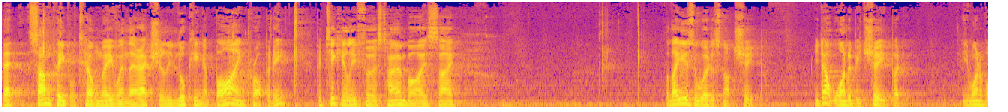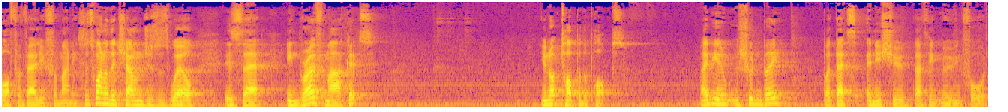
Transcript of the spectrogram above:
that some people tell me when they're actually looking at buying property, particularly first home buyers, say, well, they use the word it's not cheap. You don't want to be cheap, but you want to offer value for money. So it's one of the challenges as well is that in growth markets, you're not top of the pops. Maybe you shouldn't be, but that's an issue I think moving forward.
